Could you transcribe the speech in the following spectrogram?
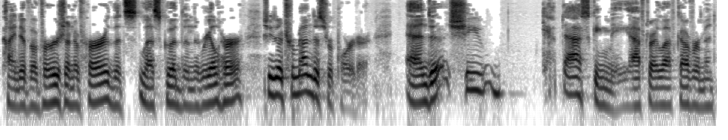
kind of a version of her that's less good than the real her. She's a tremendous reporter. And she kept asking me after I left government,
